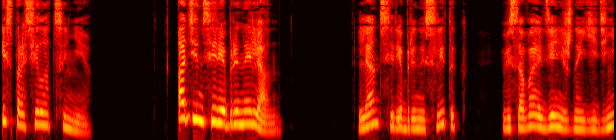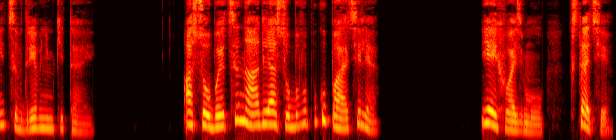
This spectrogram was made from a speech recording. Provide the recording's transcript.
и спросил о цене. «Один серебряный лян». Лян — серебряный слиток, весовая денежная единица в Древнем Китае. «Особая цена для особого покупателя». «Я их возьму. Кстати,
